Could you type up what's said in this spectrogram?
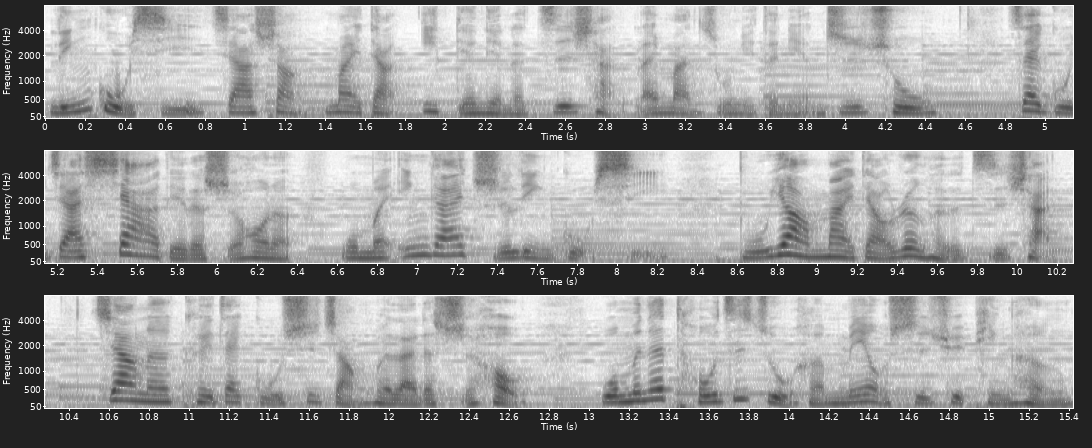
领股息加上卖掉一点点的资产来满足你的年支出。在股价下跌的时候呢，我们应该只领股息，不要卖掉任何的资产。这样呢，可以在股市涨回来的时候，我们的投资组合没有失去平衡。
